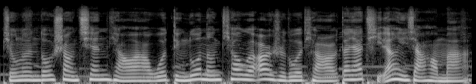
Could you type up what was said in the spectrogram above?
评论都上千条啊，我顶多能挑个二十多条，大家体谅一下好吗？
